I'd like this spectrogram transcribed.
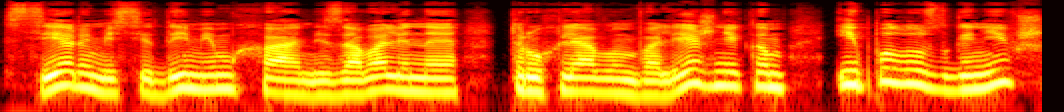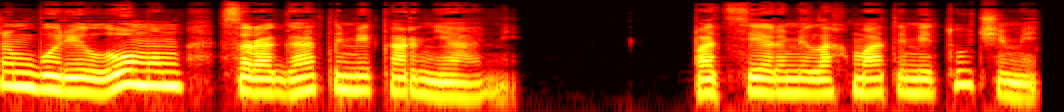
серыми седыми мхами, заваленное трухлявым валежником и полусгнившим буреломом с рогатыми корнями. Под серыми лохматыми тучами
